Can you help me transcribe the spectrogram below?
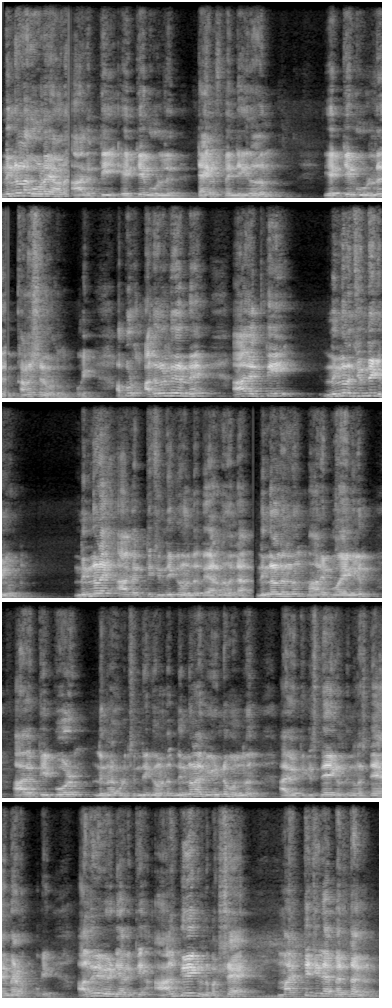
നിങ്ങളുടെ കൂടെയാണ് ആ വ്യക്തി ഏറ്റവും കൂടുതൽ ടൈം സ്പെൻഡ് ചെയ്യുന്നതും ഏറ്റവും കൂടുതൽ കണക്ഷൻ ഉള്ളതും ഓക്കെ അപ്പോൾ അതുകൊണ്ട് തന്നെ ആ വ്യക്തി നിങ്ങളെ ചിന്തിക്കുന്നുണ്ട്. നിങ്ങളെ ആ വ്യക്തി ചിന്തിക്കുന്നുണ്ട് വേറൊന്നുമല്ല. നിങ്ങളിൽ നിന്നും മാറിപ്പോയെങ്കിലും ആ വ്യക്തി ഇപ്പോഴും നിങ്ങളെ കൂടെ ചിന്തിക്കുന്നുണ്ട്. നിങ്ങളെ വീണ്ടും ഒന്ന് ആ വ്യക്തിക്ക് സ്നേഹിക്കണം. നിങ്ങളുടെ സ്നേഹം വേണം. ഓക്കെ അതിനുവേണ്ടി ആ വ്യക്തി ആഗ്രഹിക്കുന്നുണ്ട്. പക്ഷേ മറ്റ് ചില ബന്ധങ്ങൾ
